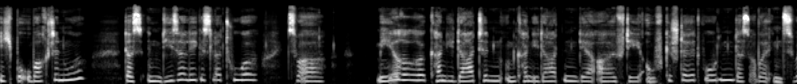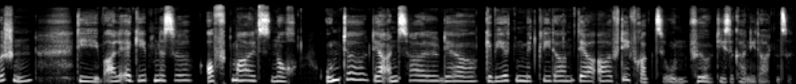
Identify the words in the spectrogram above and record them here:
ich beobachte nur, dass in dieser Legislatur zwar mehrere Kandidatinnen und Kandidaten der AfD aufgestellt wurden, dass aber inzwischen die Wahlergebnisse oftmals noch unter der Anzahl der gewählten Mitglieder der AfD-Fraktion für diese Kandidaten sind.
